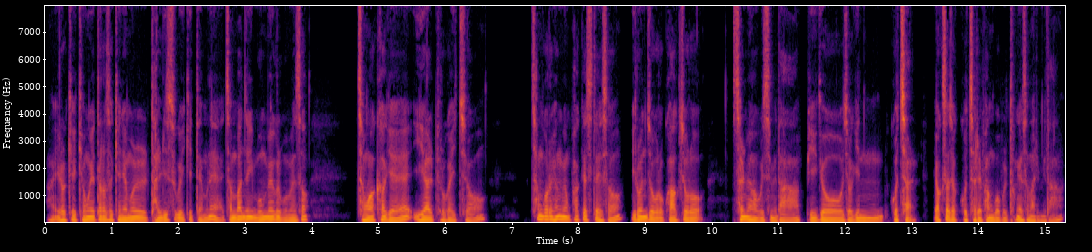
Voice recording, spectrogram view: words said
아, 이렇게 경우에 따라서 개념을 달리 쓰고 있기 때문에 전반적인 문맥을 보면서 정확하게 이해할 필요가 있죠. 참고로 혁명 팟캐스트에서 이론적으로 과학적으로 설명하고 있습니다. 비교적인 고찰, 역사적 고찰의 방법을 통해서 말입니다.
